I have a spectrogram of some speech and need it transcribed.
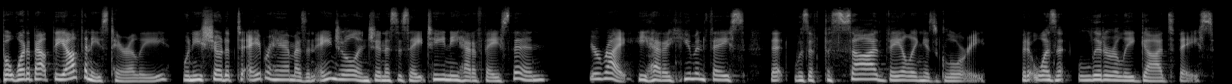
but what about theophanies, Tara-Leigh? When he showed up to Abraham as an angel in Genesis 18, he had a face then. You're right, he had a human face that was a facade veiling his glory but it wasn't literally God's face.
